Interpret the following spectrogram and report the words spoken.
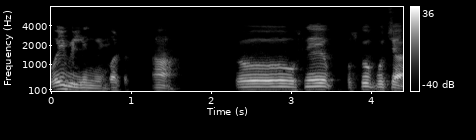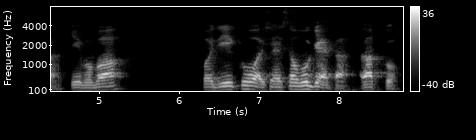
वही बिल्डिंग में। क्वार्टर हाँ। तो उसने उसको पूछा कि बाबा परी को ऐसा ऐसा हो गया था रात को।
